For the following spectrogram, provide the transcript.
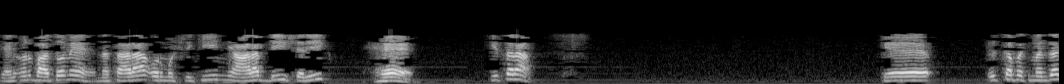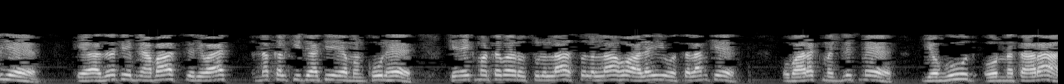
یعنی ان باتوں میں نصارہ اور مشرقین عرب بھی شریک ہے۔ کس طرح؟ کہ اس کا پس منظر یہ ہے کہ حضرت ابن عباس سے روایت نقل کی جاتی ہے منقول ہے کہ ایک مرتبہ رسول اللہ صلی اللہ علیہ وسلم کے مبارک مجلس میں یہود اور نصارہ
